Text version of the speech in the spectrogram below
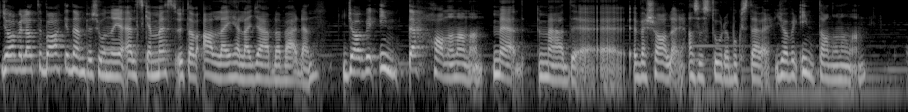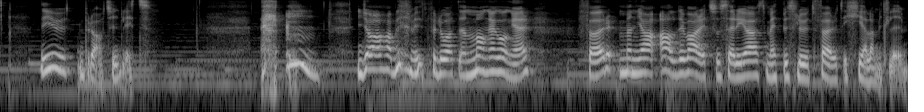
Jag vill ha tillbaka den personen jag älskar mest utav alla i hela jävla världen. Jag vill inte ha någon annan med, med eh, versaler, alltså stora bokstäver. Jag vill inte ha någon annan. Det är ju bra och tydligt. jag har blivit förlåten många gånger förr, men jag har aldrig varit så seriös med ett beslut förut i hela mitt liv.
